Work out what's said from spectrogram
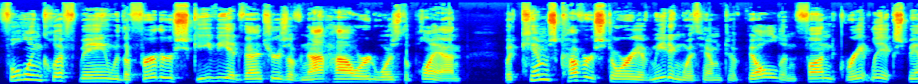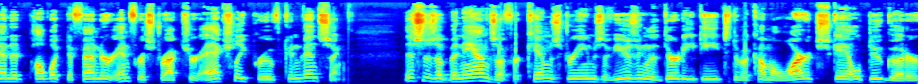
Fooling Cliff Main with the further skeevy adventures of Not Howard was the plan, but Kim's cover story of meeting with him to build and fund greatly expanded public defender infrastructure actually proved convincing. This is a bonanza for Kim's dreams of using the dirty deeds to become a large scale do gooder,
